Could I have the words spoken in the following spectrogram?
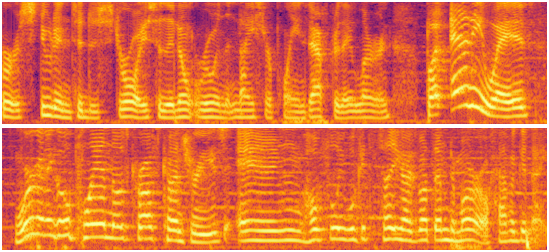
for a student to destroy so they don't ruin the nicer planes after they learn. But, anyways, we're gonna go plan those cross countries and hopefully we'll get to tell you guys about them tomorrow. Have a good night.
